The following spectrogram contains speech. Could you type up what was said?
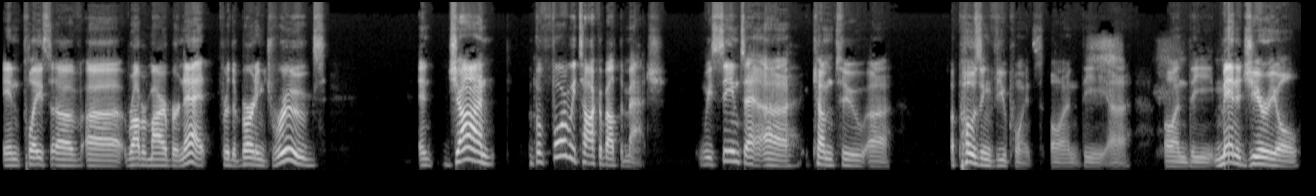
in place of uh Robert Meyer Burnett for the Burning Droogs and Jon, before we talk about the match, we seem to uh, come to uh, opposing viewpoints on the uh, on the managerial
